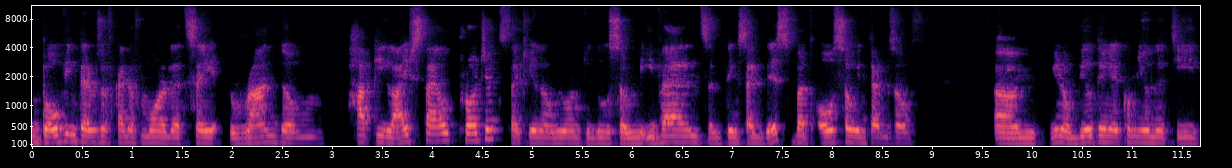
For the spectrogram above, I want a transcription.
both in terms of kind of more let's say random happy lifestyle projects like you know we want to do some events and things like this but also in terms of um, you know building a community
